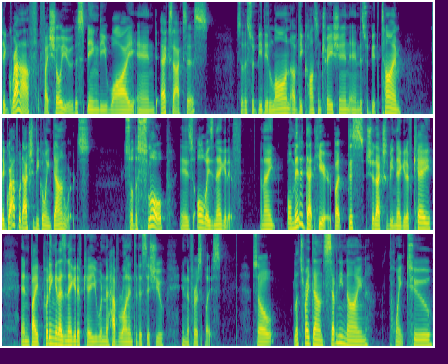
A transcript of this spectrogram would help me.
the graph, if I show you, this being the y and x axis, so this would be the ln of the concentration and this would be the time, the graph would actually be going downwards. So the slope is always negative. And I omitted that here, but this should actually be negative k, and by putting it as negative k, you wouldn't have run into this issue in the first place. So let's write down 79.2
